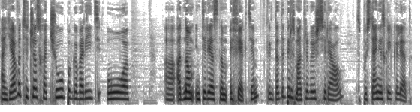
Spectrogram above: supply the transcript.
А я вот сейчас хочу поговорить о одном интересном эффекте, когда ты пересматриваешь сериал спустя несколько лет.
